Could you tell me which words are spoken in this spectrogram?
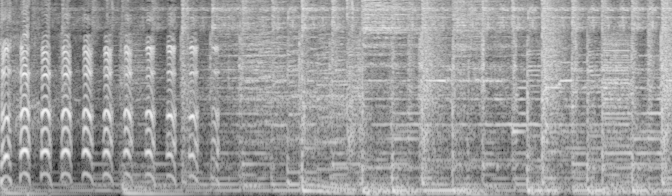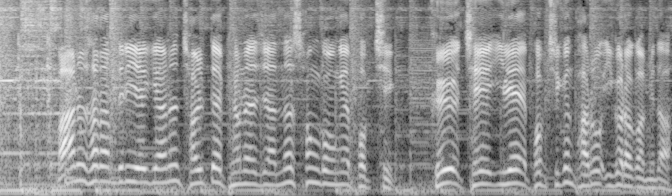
많은 사람들이 얘기하는 절대 변하지 않는 성공의 법칙. 그 제1의 법칙은 바로 이거라고 합니다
